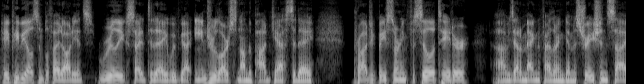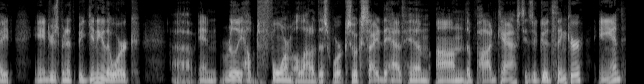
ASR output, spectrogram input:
Hey, PBL Simplified audience. Really excited today. We've got Andrew Larson on the podcast today, project based learning facilitator. Uh, he's at a Magnify Learning demonstration site. Andrew's been at the beginning of the work uh, and really helped form a lot of this work. So excited to have him on the podcast. He's a good thinker. And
